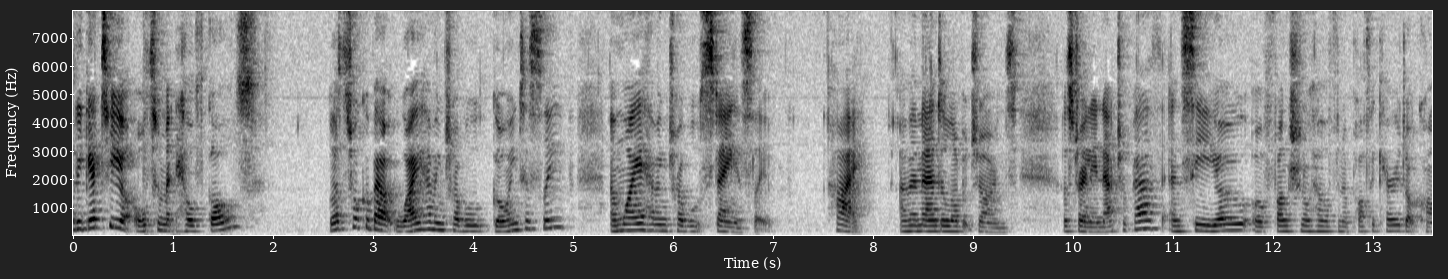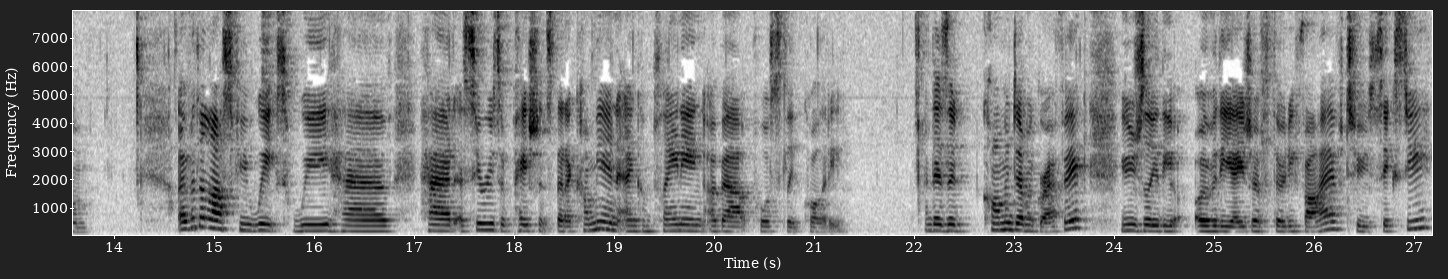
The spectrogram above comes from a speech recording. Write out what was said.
to get to your ultimate health goals, let's talk about why you're having trouble going to sleep and why you're having trouble staying asleep. Hi, I'm Amanda Lovett Jones, Australian naturopath and CEO of functionalhealthandapothecary.com. Over the last few weeks, we have had a series of patients that have come in and complaining about poor sleep quality. There's a common demographic, usually the over the age of 35 to 60,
